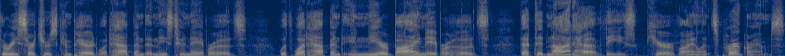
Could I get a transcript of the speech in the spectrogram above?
The researchers compared what happened in these two neighborhoods with what happened in nearby neighborhoods that did not have these cure violence programs.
